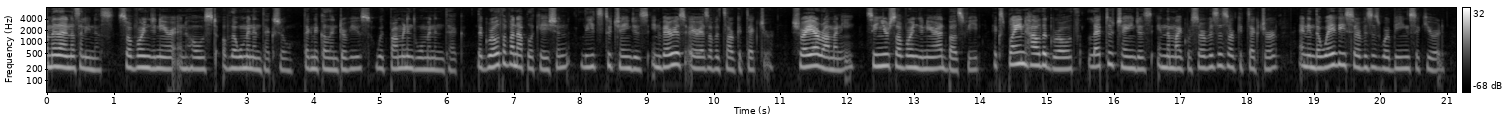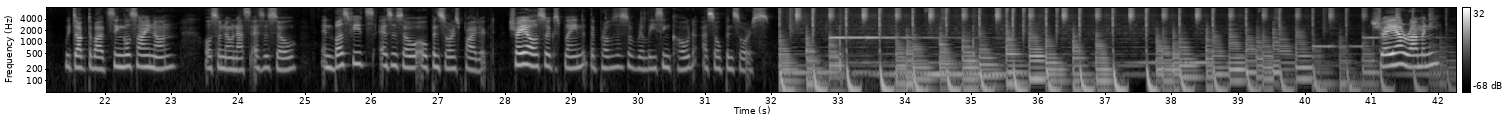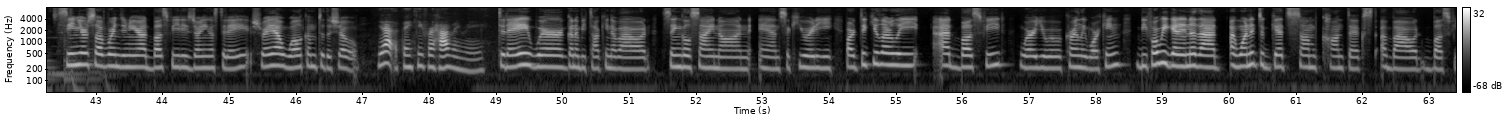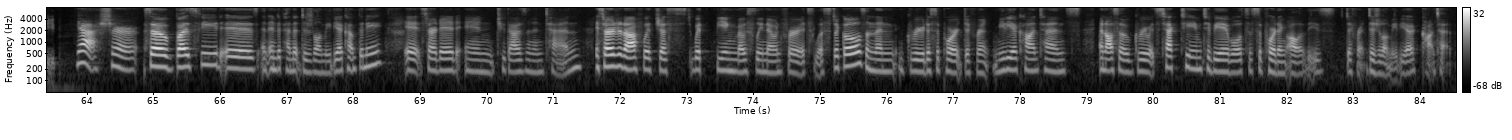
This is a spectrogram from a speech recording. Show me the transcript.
I'm Salinas, software engineer and host of the Women in Tech Show, technical interviews with prominent women in tech. The growth of an application leads to changes in various areas of its architecture. Shraya Ramani, senior software engineer at BuzzFeed, explained how the growth led to changes in the microservices architecture and in the way these services were being secured. We talked about single sign on, also known as SSO, and BuzzFeed's SSO open source project. Shraya also explained the process of releasing code as open source. Shraya Ramani, senior software engineer at BuzzFeed, is joining us today. Shraya, welcome to the show. Yeah, thank you for having me. Today, we're going to be talking about single sign on and security, particularly at BuzzFeed where you're currently working. Before we get into that, I wanted to get some context about BuzzFeed. Yeah, sure. So, BuzzFeed is an independent digital media company. It started in 2010. It started off with just with being mostly known for its listicles and then grew to support different media contents and also grew its tech team to be able to supporting all of these different digital media content.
